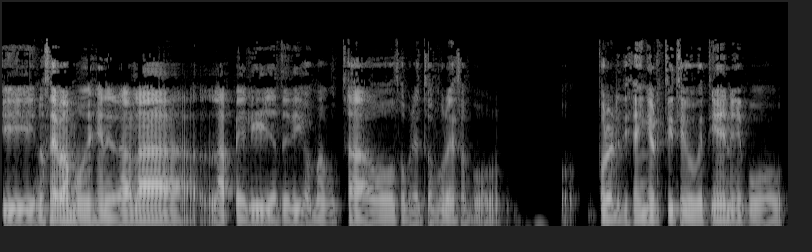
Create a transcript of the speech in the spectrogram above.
Y no sé, vamos, en general la, la peli, ya te digo, me ha gustado sobre todo por eso, por, por, por el diseño artístico que tiene, por,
